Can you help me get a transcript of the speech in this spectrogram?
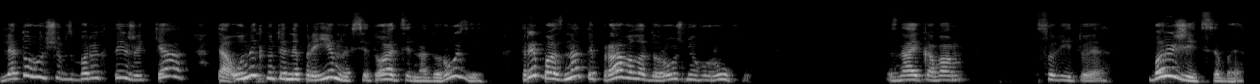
Для того, щоб зберегти життя та уникнути неприємних ситуацій на дорозі, треба знати правила дорожнього руху. Знайка вам совітує, бережіть себе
